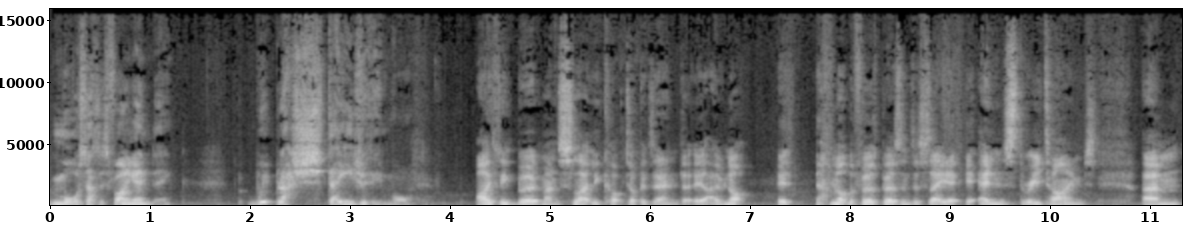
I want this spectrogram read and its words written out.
more satisfying ending. Whiplash stays with you more. I think Birdman slightly cocked up its end. I'm not. It, I'm not the first person to say it. It ends three times. Um,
